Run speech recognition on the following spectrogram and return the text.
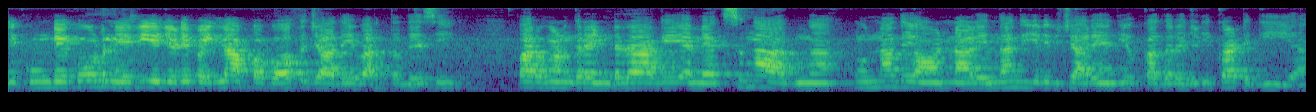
ਇਹ ਕੁੰਡੇ ਘੋਟਨੇ ਵੀ ਇਹ ਜਿਹੜੇ ਪਹਿਲਾਂ ਆਪਾਂ ਬਹੁਤ ਜ਼ਿਆਦਾ ਵਰਤਦੇ ਸੀ, ਪਰ ਹੁਣ ਗ੍ਰੈਂਡਰ ਆ ਗਏ ਆ ਮਿਕਸੀਆਂ ਆ ਗਈਆਂ, ਉਹਨਾਂ ਦੇ ਆਉਣ ਨਾਲ ਇਹਨਾਂ ਦੀ ਜਿਹੜੀ ਵਿਚਾਰਿਆਂ ਦੀ ਉਹ ਕਦਰ ਜਿਹੜੀ ਘਟ ਗਈ ਆ।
